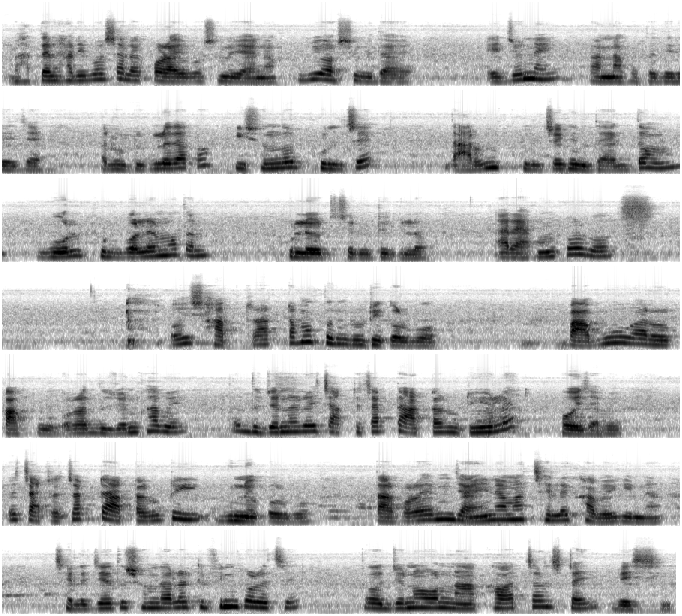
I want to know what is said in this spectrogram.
ভাতের হাঁড়ি বসালে কড়াই বসানো যায় না। খুবই অসুবিধা হয়। এই জন্যেই রান্না করতে দেরি যায়। আর রুটিগুলো দেখো কী সুন্দর ফুলছে, দারুণ ফুলছে কিন্তু একদম গোল ফুটবলের মতন ফুলে উঠছে রুটিগুলো। আর এখন করব ওই সাতটা আটটা মতন রুটি করব। বাবু আর ওর কাকু, ওরা দুজন খাবে, তো দুজনের ওই চারটে চারটে আটটা রুটি হলে হয়ে যাবে। তো চারটে চারটে আটটা রুটি গুনে করব। তারপরে আমি জানি না আমার ছেলে খাবে কি না ছেলে যেহেতু সন্ধ্যাবেলা টিফিন করেছে, তো ওর জন্য ওর না খাওয়ার চান্সটাই বেশি।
